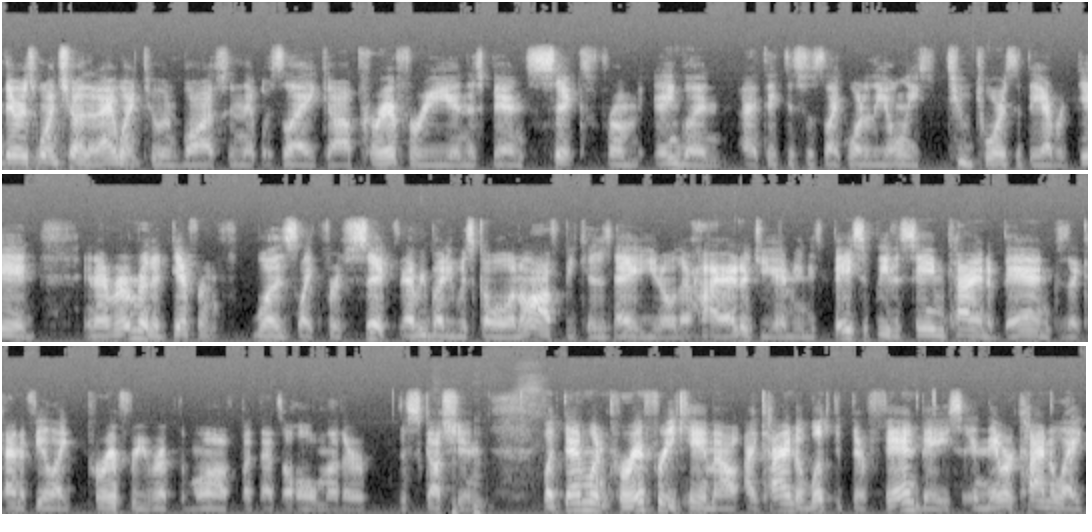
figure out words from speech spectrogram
there was one show that I went to in Boston that was like uh, Periphery and this band SikTh from England. I think this was like one of the only two tours that they ever did. And I remember the difference was like for SikTh, everybody was going off because hey, you know, they're high energy. I mean, it's basically the same kind of band because I kind of feel like Periphery ripped them off, but that's a whole nother discussion. but then when Periphery came out, I kind of looked at their fan base and they were kind of like,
